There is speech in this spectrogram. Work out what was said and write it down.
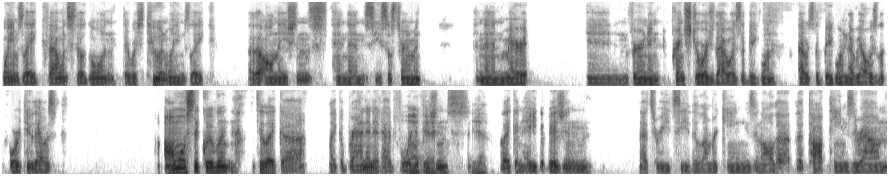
Williams Lake, that one's still going. There was two in Williams Lake, uh, the All Nations, and then Cecil's tournament, and then Merritt and Vernon, Prince George. That was a big one that was the big one that we always look forward to. That was almost equivalent to like uh like a Brandon. It had four okay. divisions. Yeah. Like an A division. That's where you'd see the Lumber Kings and all the the top teams around,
